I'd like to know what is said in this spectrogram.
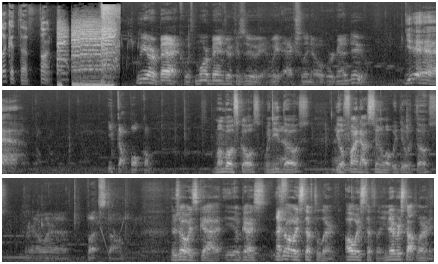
look at the funk. We are back with more Banjo Kazooie, and we actually know what we're gonna do. Yeah. Ikabokum. Mumbo skulls. We need Yeah. those. You'll find out soon what we do with those. We're gonna learn a butt stomp. There's always guy, you know, guys. There's always stuff to learn. Always stuff to learn. You never stop learning.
